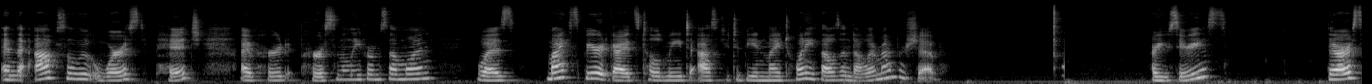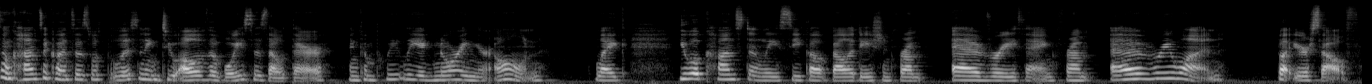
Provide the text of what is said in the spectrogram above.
And the absolute worst pitch I've heard personally from someone was My spirit guides told me to ask you to be in my $20,000 membership. Are you serious? There are some consequences with listening to all of the voices out there and completely ignoring your own. Like, you will constantly seek out validation from everything from everyone but yourself.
